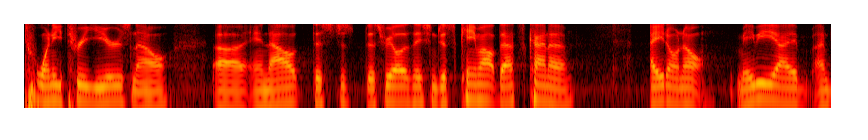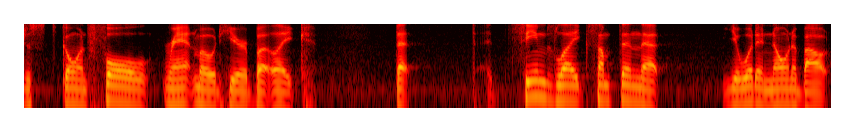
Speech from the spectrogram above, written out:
23 years now. Uh, and now this just this realization just came out. That's kind of I don't know. Maybe I I'm just going full rant mode here, but like that it seems like something that you would have known about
